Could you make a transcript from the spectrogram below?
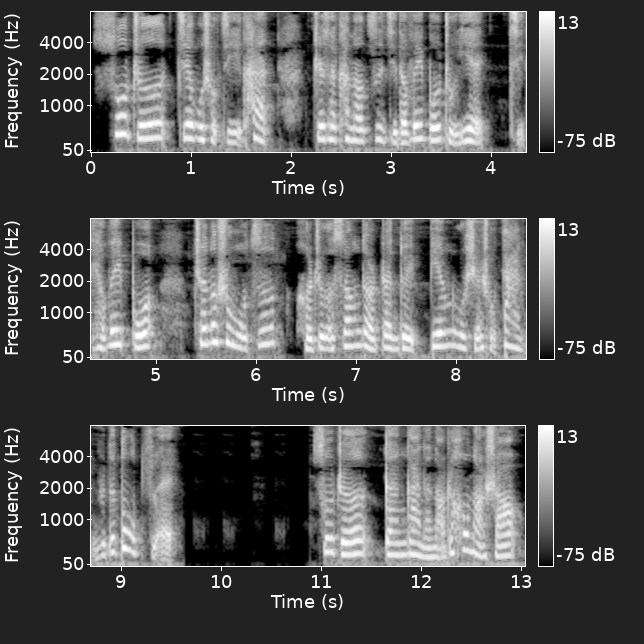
苏哲接过手机一看，这才看到自己的微博主页几条微博，全都是伍兹和这个桑德尔战队边路选手大鱼的斗嘴。苏哲尴尬的挠着后脑勺，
